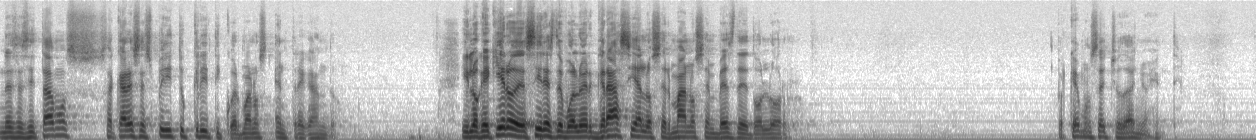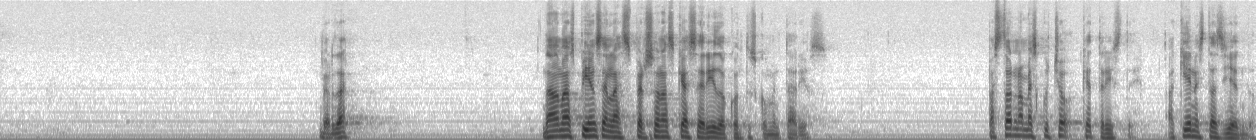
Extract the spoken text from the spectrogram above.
Necesitamos sacar ese espíritu crítico, hermanos, entregando. Y lo que quiero decir es devolver gracia a los hermanos en vez de dolor. Porque hemos hecho daño a gente. ¿Verdad? Nada más piensa en las personas que has herido con tus comentarios. Pastor, no me escuchó. Qué triste. ¿A quién estás yendo?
